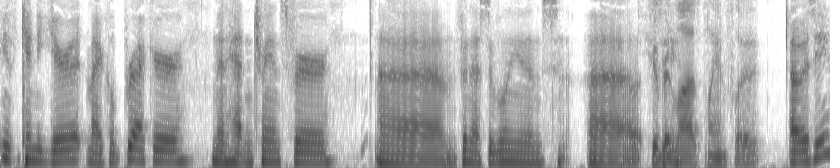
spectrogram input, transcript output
you know, Kenny Garrett, Michael Brecker, Manhattan Transfer, uh, Vanessa Williams. Uh, let's hubert see. law's playing flute Oh, is he?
